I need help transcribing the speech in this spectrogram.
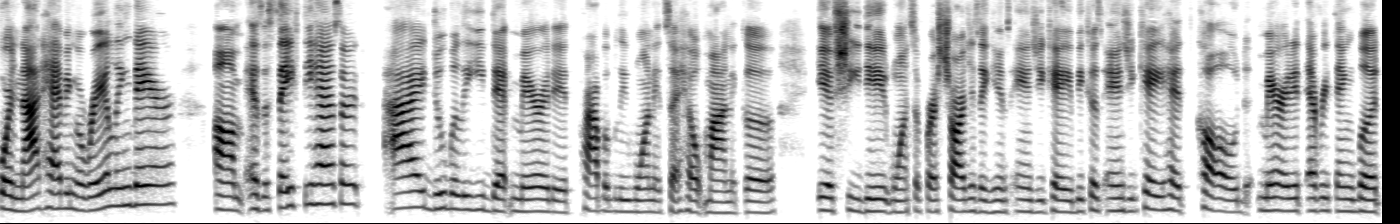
for not having a railing there um, as a safety hazard, I do believe that Meredith probably wanted to help Monica if she did want to press charges against Angie K because Angie K had called Meredith everything but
